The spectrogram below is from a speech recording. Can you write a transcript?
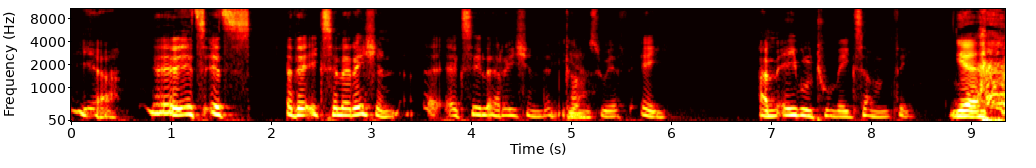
Yeah, it's it's the acceleration uh, acceleration that Yeah. comes with a. I'm able to make something. Yeah.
